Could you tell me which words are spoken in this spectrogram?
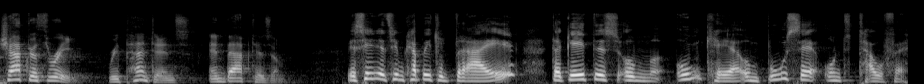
Chapter 3 Repentance and Baptism. Wir sind jetzt im Kapitel 3, da geht es um Umkehr, um Buße und Taufe.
